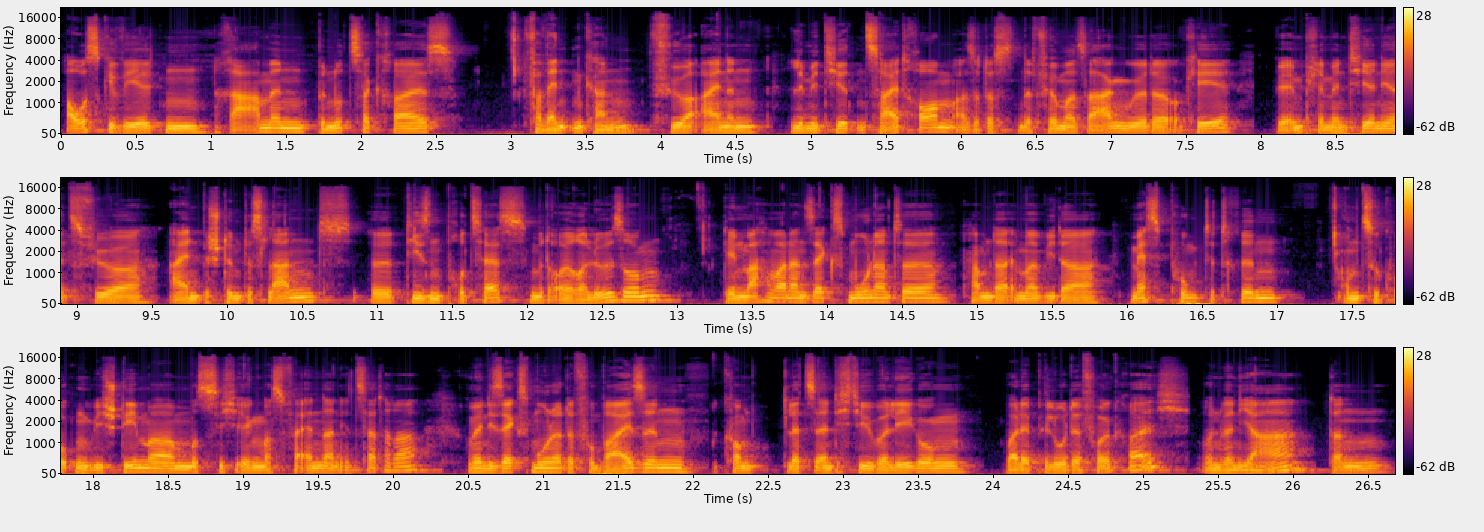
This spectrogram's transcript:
ausgewählten Rahmen, Benutzerkreis verwenden kann für einen limitierten Zeitraum. Also dass eine Firma sagen würde, okay, wir implementieren jetzt für ein bestimmtes Land äh, diesen Prozess mit eurer Lösung. Den machen wir dann sechs Monate, haben da immer wieder Messpunkte drin, um zu gucken, wie stehen wir, muss sich irgendwas verändern etc. Und wenn die sechs Monate vorbei sind, kommt letztendlich die Überlegung, war der Pilot erfolgreich? Und wenn ja, dann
